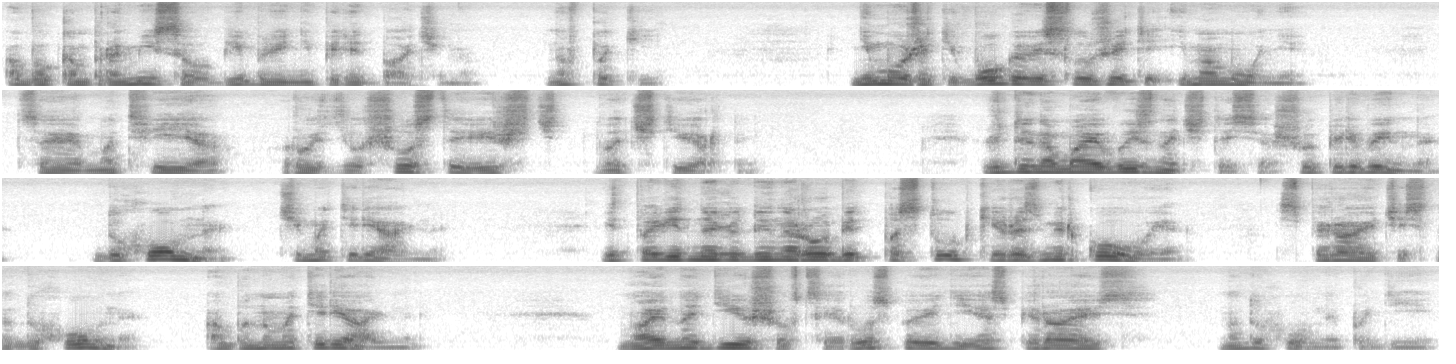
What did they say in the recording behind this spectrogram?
або компромісів в Біблії не передбачено. Навпаки, не можете Богові служити і мамоні. Це Матфія, розділ 6, вірш 24. Людина має визначитися, що первинне духовне чи матеріальне. Відповідно, людина робить поступки і розмірковує, спираючись на духовне або на матеріальне. Маю надію, що в цій розповіді я спираюсь на духовні події.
